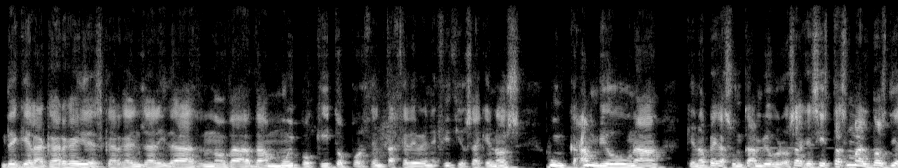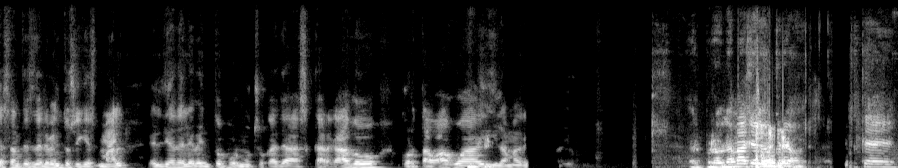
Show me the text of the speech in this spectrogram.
de que la carga y descarga en realidad no da, da muy poquito porcentaje de beneficio. O sea, que no es un cambio, una que no pegas un cambio. O sea, que si estás mal dos días antes del evento, sigues mal el día del evento, por mucho que hayas cargado, cortado agua y la madre. El problema que yo creo es que,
